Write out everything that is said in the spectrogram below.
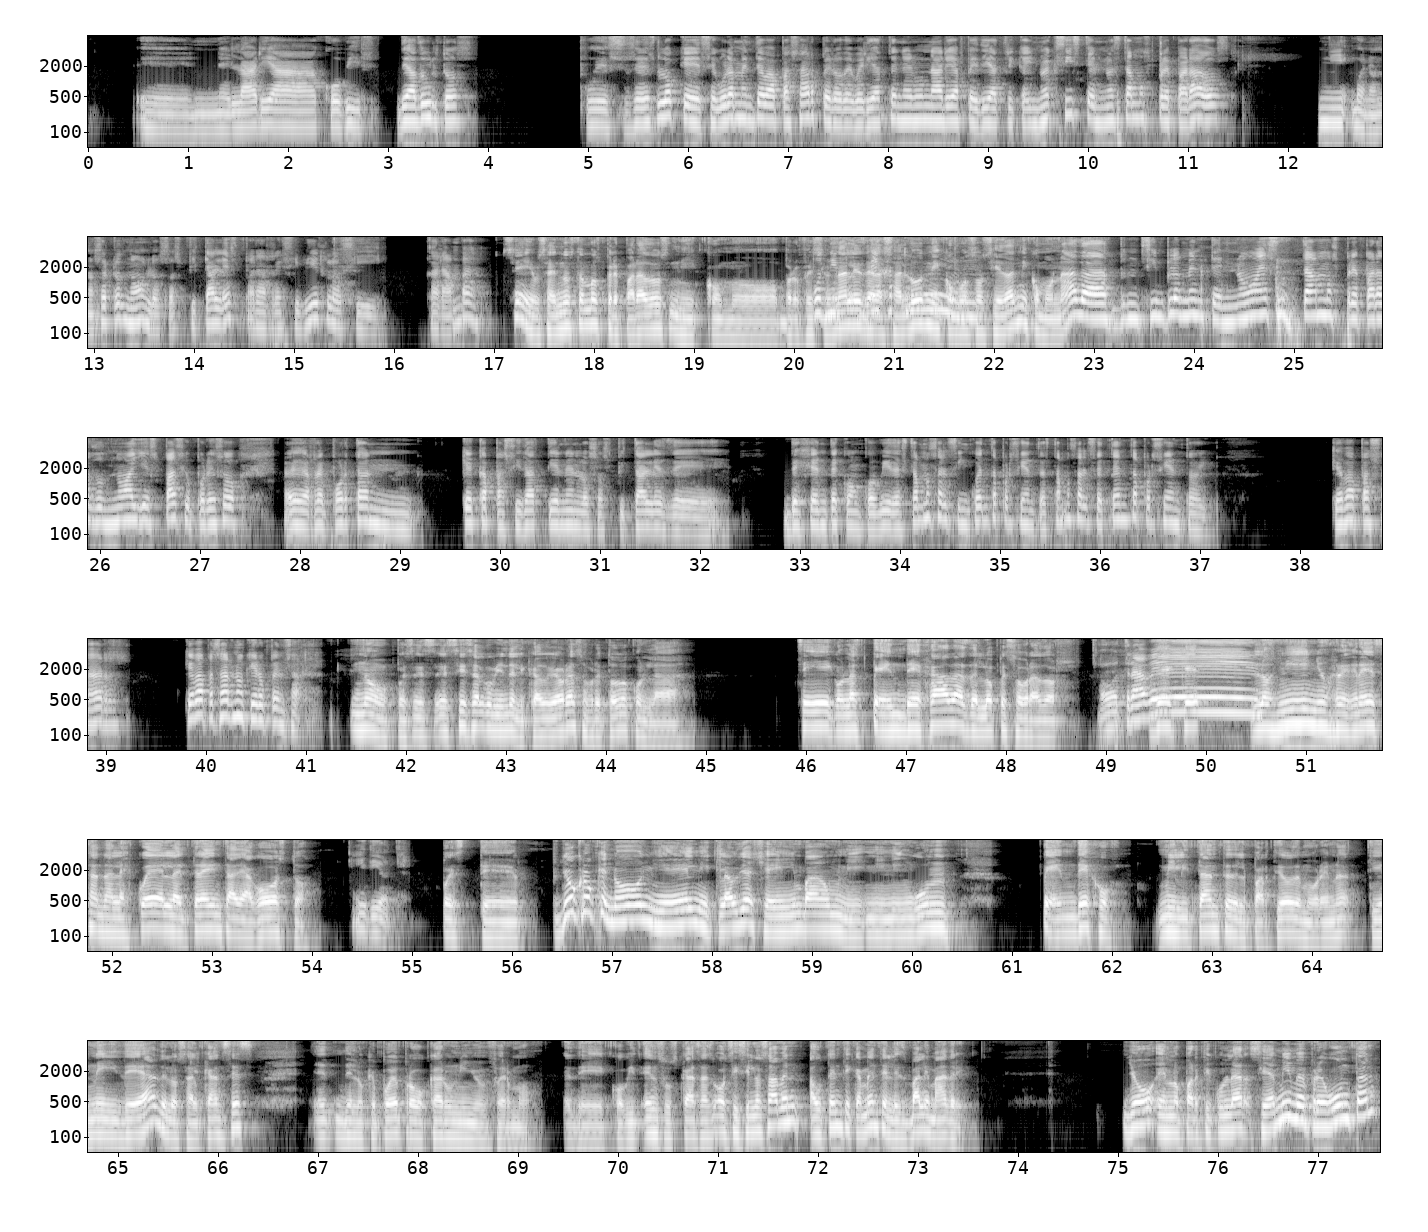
en el área COVID de adultos, pues es lo que seguramente va a pasar, pero debería tener un área pediátrica y no existen, no estamos preparados, ni, bueno, nosotros no, los hospitales para recibirlos y caramba. Sí, o sea, no estamos preparados ni como profesionales de la salud, ni como sociedad, ni como nada. Simplemente no estamos preparados, no hay espacio, por eso eh, reportan qué capacidad tienen los hospitales de, de gente con COVID. Estamos al 50%, estamos al 70%. ¿Y ¿Qué va a pasar? ¿Qué va a pasar? No quiero pensar. No, pues es, es- sí es algo bien delicado. Y ahora sobre todo con la... Sí, con las pendejadas de López Obrador. Otra De vez. que los niños regresan a la escuela el 30 de agosto. Idiota. Pues te... Yo creo que no, ni él, ni Claudia Sheinbaum, ni, ni ningún pendejo militante del partido de Morena tiene idea de los alcances eh, de lo que puede provocar un niño enfermo de COVID en sus casas. O si, si lo saben, auténticamente les vale madre. Yo, en lo particular, si a mí me preguntan,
